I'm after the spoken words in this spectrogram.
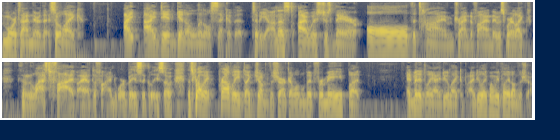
more time there. That so like. I, I did get a little sick of it, to be honest. I was just there all the time trying to find. It was where like the last five I had to find were basically. So that's probably probably like jumped the shark a little bit for me, but admittedly, I do like I do like when we play it on the show.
